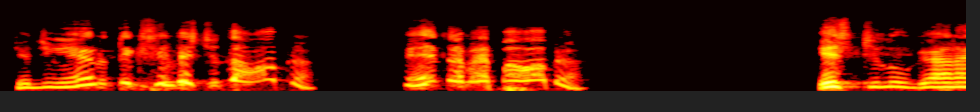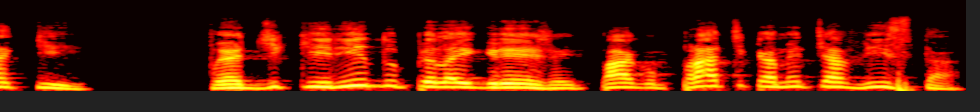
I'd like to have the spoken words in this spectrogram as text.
Porque dinheiro tem que ser investido na obra. Entra, vai para a obra. Este lugar aqui foi adquirido pela igreja e pago praticamente à vista,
